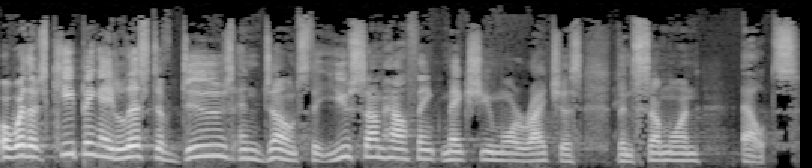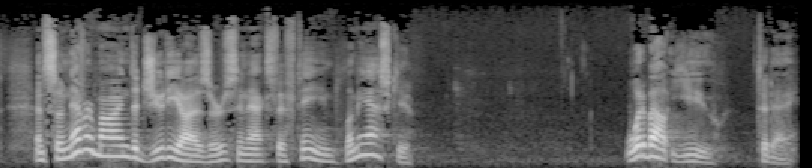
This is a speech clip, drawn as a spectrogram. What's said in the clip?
or whether it's keeping a list of do's and don'ts that you somehow think makes you more righteous than someone else. And so, never mind the Judaizers in Acts 15. Let me ask you what about you today?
